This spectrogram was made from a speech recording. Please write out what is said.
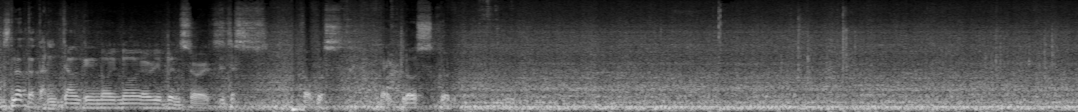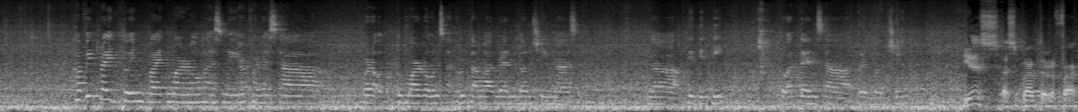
It's not that I'm junking Noy Noy or even search. It's just focus. Very close, good. Have you tried to invite Maro as mayor para sa para tomorrow sa unta nga grand launching nga nga activity to attend sa grand launching? Yes, as a matter of fact,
